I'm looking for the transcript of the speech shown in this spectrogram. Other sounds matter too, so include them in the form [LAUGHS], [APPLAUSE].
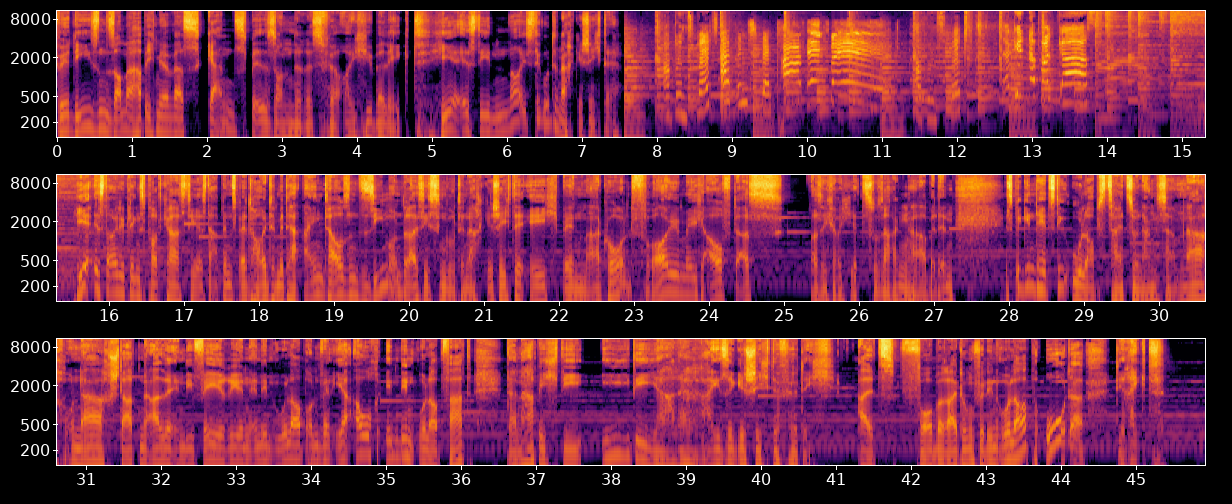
Für diesen Sommer habe ich mir was ganz Besonderes für euch überlegt. Hier ist die neueste gute Nachtgeschichte. Ab ins Bett, ab ins Bett, ab ins Bett, ab ins Bett. Der Kinderpodcast. Hier ist euer Lieblingspodcast. Hier ist Ab ins Bett heute mit der 1037. Gute Nachtgeschichte. Ich bin Marco und freue mich auf das, was ich euch jetzt zu sagen habe, denn es beginnt jetzt die Urlaubszeit so langsam. Nach und nach starten alle in die Ferien, in den Urlaub. Und wenn ihr auch in den Urlaub fahrt, dann habe ich die ideale Reisegeschichte für dich. Als Vorbereitung für den Urlaub oder direkt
